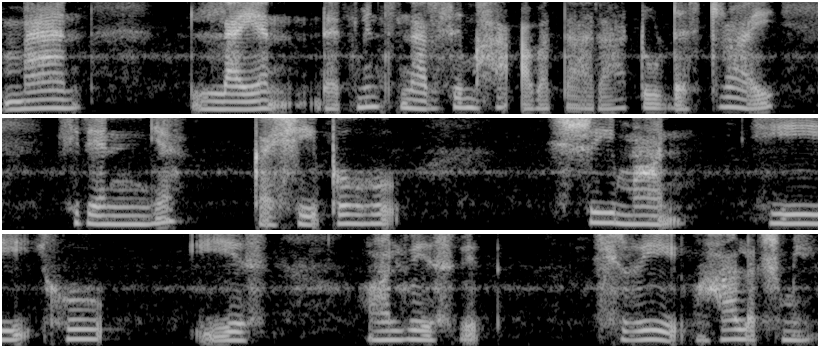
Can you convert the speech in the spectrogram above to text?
man lion that means Narasimha Avatara to destroy Hiranya Kashipu Sriman he who is always with Sri Mahalakshmi.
